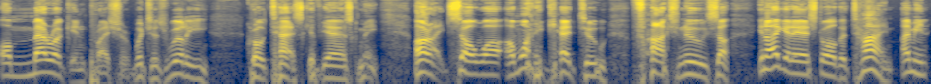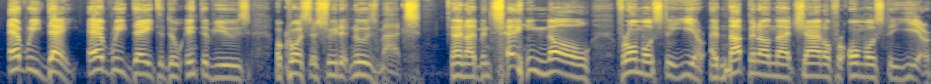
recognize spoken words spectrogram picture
American pressure, which is really grotesque, if you ask me. All right, so uh, I want to get to Fox News. So, you know, I get asked all the time. I mean, every day, every day to do interviews across the street at Newsmax. And I've been saying no for almost a year. I've not been on that channel for almost a year.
